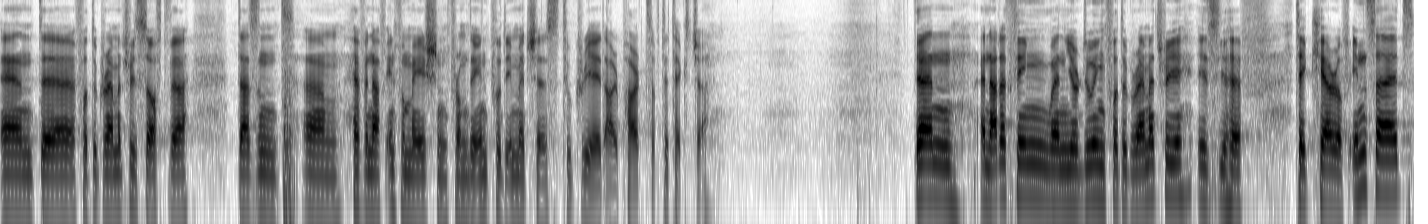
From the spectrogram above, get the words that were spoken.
and the photogrammetry software doesn't um, have enough information from the input images to create all parts of the texture. Then another thing when you're doing photogrammetry is you have take care of insides.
